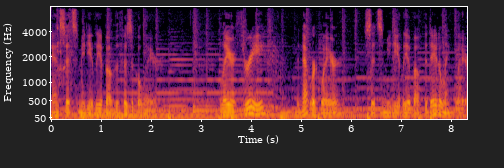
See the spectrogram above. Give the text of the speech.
and sits immediately above the physical layer. Layer 3 the network layer sits immediately above the data link layer.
